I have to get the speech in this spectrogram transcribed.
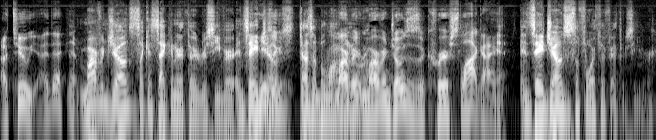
A two. Yeah, the- Yeah, Marvin Jones is like a second or third receiver, and Zay He's a- Jones doesn't belong. Marvin. Marvin Jones is a career slot guy. Yeah, and Zay Jones is the fourth or fifth receiver.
